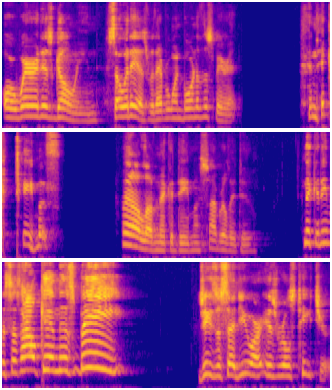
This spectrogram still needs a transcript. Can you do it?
or where it is going. So it is with everyone born of the Spirit. Nicodemus well, I love Nicodemus. I really do. Nicodemus says, How can this be? Jesus said, You are Israel's teacher.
